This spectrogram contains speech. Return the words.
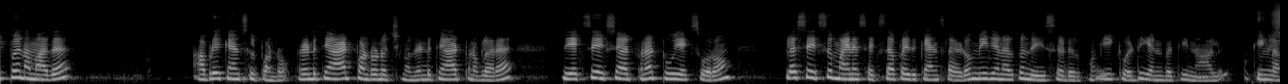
இப்போ நம்ம அதை அப்படியே கேன்சல் பண்ணுறோம் ரெண்டுத்தையும் ஆட் பண்ணுறோன்னு வச்சுக்கோங்க. ரெண்டுத்தையும் ஆட் பண்ணக்குள்ளார இந்த எக்ஸ் எக்ஸ் ஆட் பண்ணால் டூ எக்ஸ் வரும். ப்ளஸ் எக்ஸு மைனஸ் எக்ஸ் அப்போ இது கேன்சல் ஆகிடும் மீதி என்ன இருக்கும் இந்த இசட் இருக்கும். ஈக்குவல் டு எண்பத்தி நாலு ஓகேங்களா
